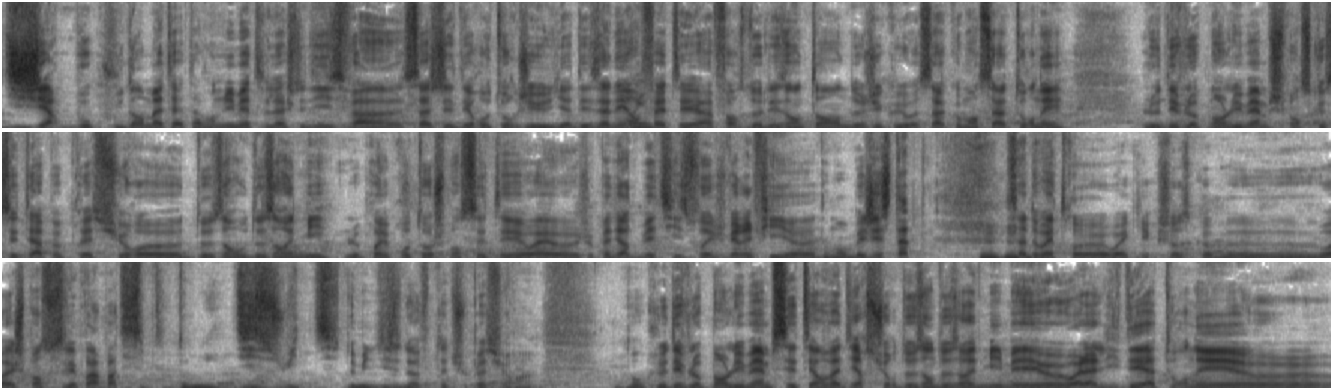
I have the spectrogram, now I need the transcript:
digère beaucoup dans ma tête avant de m'y mettre. Là je te dis, ça j'ai des retours que j'ai eu il y a des années en fait et à force de les entendre, j'ai ça a commencé à tourner. Le développement lui-même, je pense que c'était à peu près sur euh, deux ans ou deux ans et demi. Le premier proto, je pense que c'était, ouais, euh, je vais pas dire de bêtises, faudrait que je vérifie euh, dans mon BG Stat. ça doit être, ouais, quelque chose comme, euh, ouais, je pense que c'est les premières parties, c'est peut-être 2018, 2019, peut-être, je suis pas sûr. hein. Donc le développement lui-même, c'était, on va dire, sur deux ans, deux ans et demi, mais euh, voilà, l'idée a tourné. euh,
